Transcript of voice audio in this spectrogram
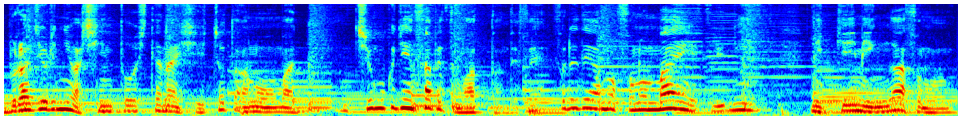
ブラジルには浸透してないしちょっとあの、まあ、中国人差別もあったんですね。それであのその前に日系移民がその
